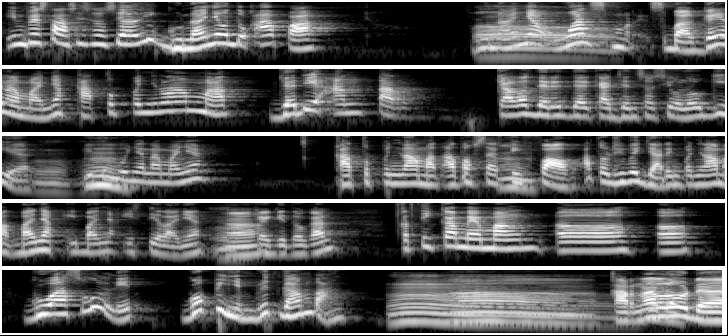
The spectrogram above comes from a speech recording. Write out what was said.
Investasi sosial ini gunanya untuk apa? Gunanya Oh. once sebagai namanya katup penyelamat. Jadi antar kalau dari dari kajian sosiologi ya, itu punya namanya katup penyelamat atau safety valve atau juga jaring penyelamat. Banyak banyak istilahnya Hmm. kayak gitu kan. Ketika memang eh eh, gua sulit, gue pinjem duit gampang. Hmm. Ah, karena lu udah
